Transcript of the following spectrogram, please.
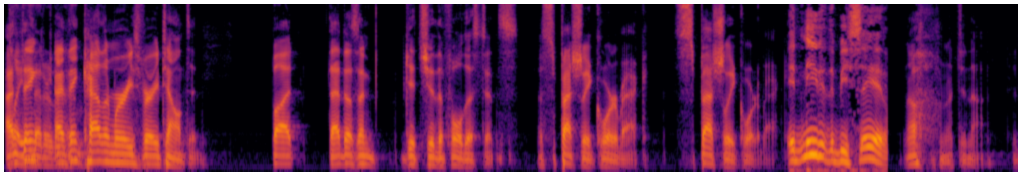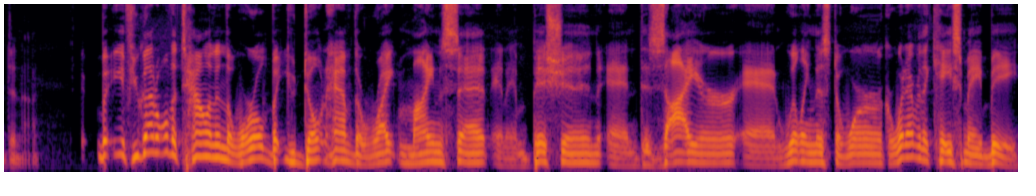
I think better. Than I him. think Kyler Murray's very talented, but that doesn't get you the full distance, especially a quarterback. Especially a quarterback. It needed to be said. No, no, it did not. It did not. But if you got all the talent in the world, but you don't have the right mindset and ambition and desire and willingness to work or whatever the case may be,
